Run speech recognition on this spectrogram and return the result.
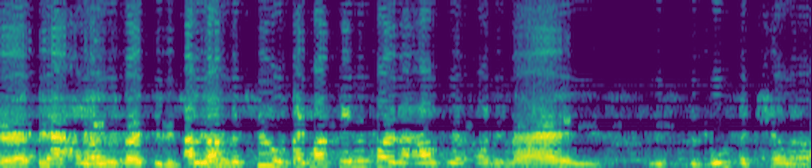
yeah, I see the shoes. I see the shoes. I love the shoes. Like my favorite part of the outfit are the, Nice. the, the boots are killer.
